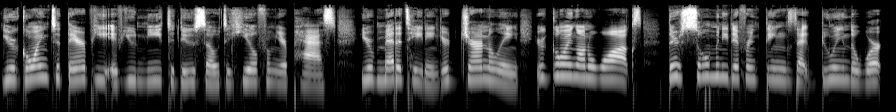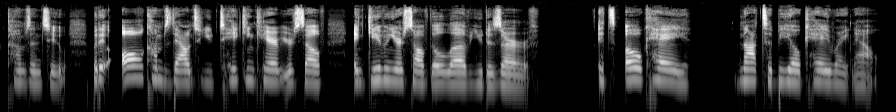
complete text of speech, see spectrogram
you're going to therapy if you need to do so to heal from your past, you're meditating, you're journaling, you're going on walks. There's so many different things that doing the work comes into, but it all comes down to you taking care of yourself and giving yourself the love you deserve. It's okay not to be okay right now.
